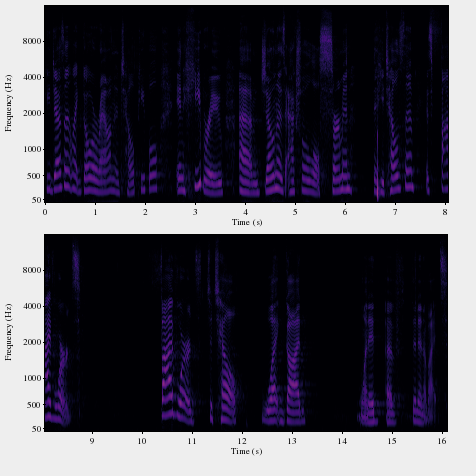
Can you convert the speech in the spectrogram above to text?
He doesn't like go around and tell people. In Hebrew, um, Jonah's actual little sermon that he tells them is five words. Five words to tell what God wanted of the Ninevites.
